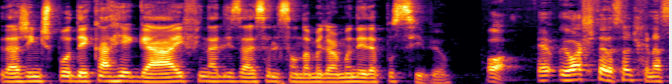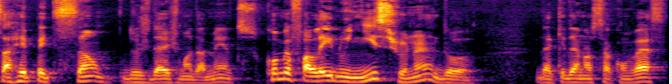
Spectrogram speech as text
para a gente poder carregar e finalizar essa lição da melhor maneira possível. Ó, eu acho interessante que nessa repetição dos Dez Mandamentos, como eu falei no início, né, do, daqui da nossa conversa,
